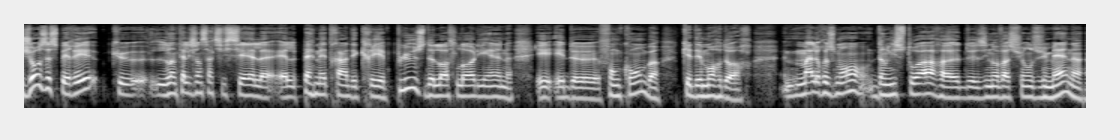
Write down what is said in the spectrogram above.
J'ose espérer que l'intelligence artificielle, elle permettra de créer plus de Lothlorien et, et de Foncombe que des Mordor. Malheureusement, dans l'histoire euh, des innovations humaines,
